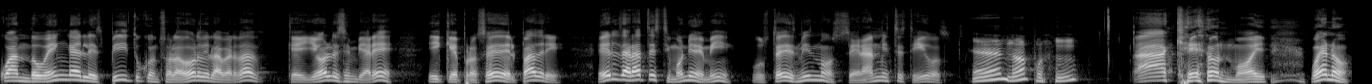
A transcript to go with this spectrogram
cuando venga el Espíritu Consolador de la verdad, que yo les enviaré y que procede del Padre, Él dará testimonio de mí. Ustedes mismos serán mis testigos. ah, no, pues sí. Ah, qué don Moy. Bueno,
